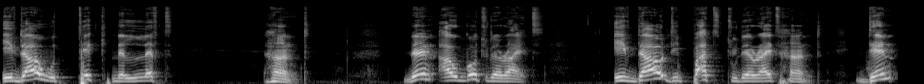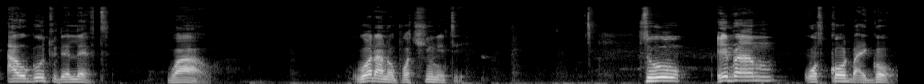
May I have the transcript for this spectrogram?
If thou would take the left hand, then I will go to the right. If thou depart to the right hand, then I will go to the left. Wow. What an opportunity. So Abraham was called by God.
